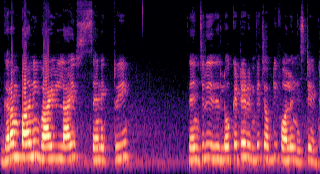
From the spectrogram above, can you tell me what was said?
Garam Pani wild life sanitary sanctuary is located in which of the following state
